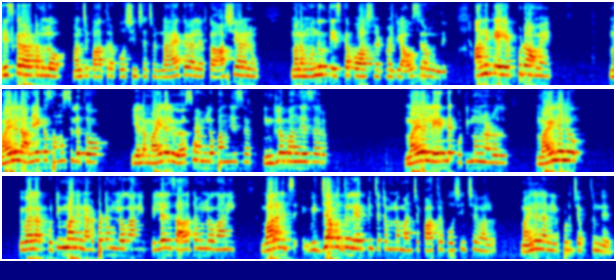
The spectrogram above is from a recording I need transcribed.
తీసుకురావటంలో మంచి పాత్ర పోషించిన నాయకురాల యొక్క ఆశయాలను మనం ముందుకు తీసుకుపోవాల్సినటువంటి అవసరం ఉంది. అందుకే ఎప్పుడు ఆమె మహిళలు అనేక సమస్యలతో ఇలా మహిళలు వ్యవసాయంలో పనిచేశారు ఇంట్లో పనిచేశారు. మహిళలు లేనిదే కుటుంబం నడవదు. మహిళలు ఇవాళ కుటుంబాన్ని నడపటంలో కానీ పిల్లల్ని సాధటంలో కానీ వాళ్ళని విద్యాబుద్ధులు నేర్పించటంలో మంచి పాత్ర పోషించే వాళ్ళు మహిళలని ఎప్పుడు చెప్తుండేది.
